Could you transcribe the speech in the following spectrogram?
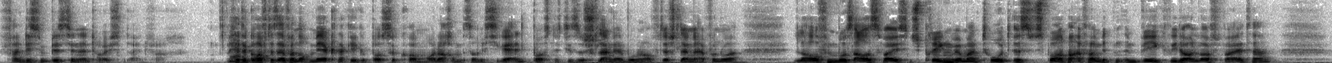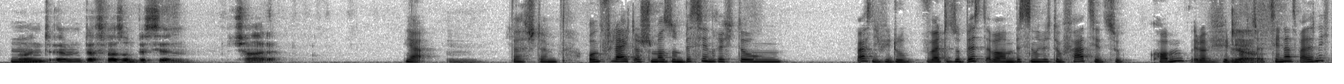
fand ich ein bisschen enttäuschend einfach. Ich hätte gehofft, dass einfach noch mehr knackige Bosse kommen oder auch ein bisschen richtiger Endboss, nicht diese Schlange, wo man auf der Schlange einfach nur laufen muss, ausweichen, springen. Wenn man tot ist, spawnt man einfach mitten im Weg wieder und läuft weiter. Mhm. Und ähm, das war so ein bisschen schade. Ja, mhm. das stimmt. Und vielleicht auch schon mal so ein bisschen Richtung, weiß nicht, wie du heute so bist, aber ein bisschen Richtung Fazit zu kommen. Oder wie viel du ja. noch zu erzählen hast, weiß ich nicht.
